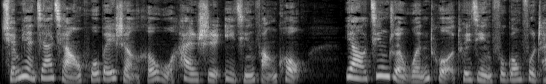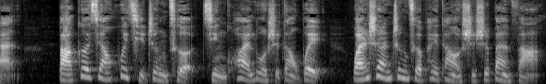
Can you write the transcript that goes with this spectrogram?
全面加强湖北省和武汉市疫情防控，要精准稳妥推进复工复产。把各项惠企政策尽快落实到位，完善政策配套实施办法。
